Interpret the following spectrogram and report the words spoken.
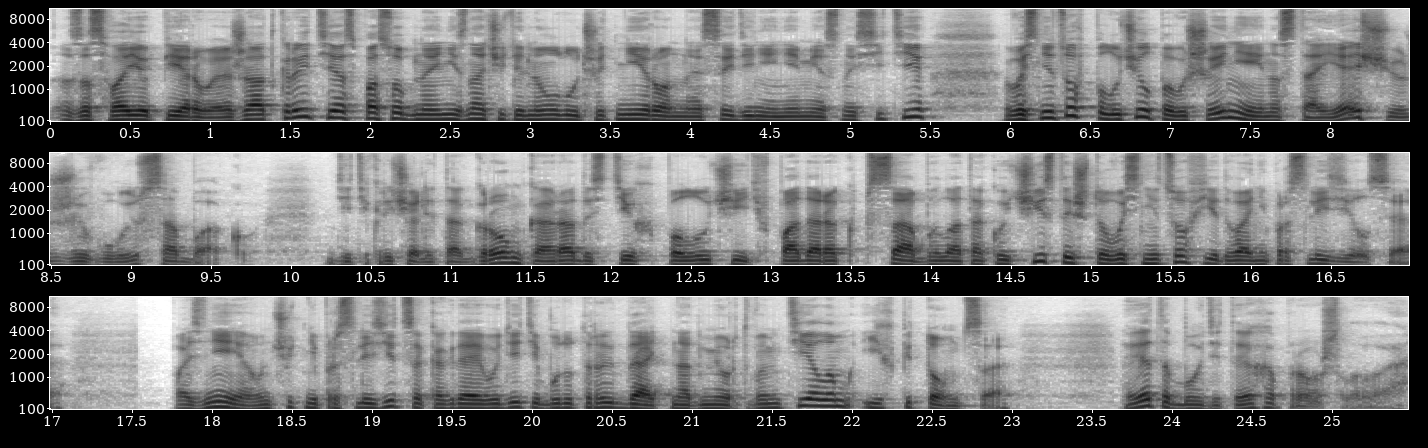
за свое первое же открытие, способное незначительно улучшить нейронное соединение местной сети, Васнецов получил повышение и настоящую живую собаку. Дети кричали так громко, а радость их получить в подарок пса была такой чистой, что Васнецов едва не прослезился. Позднее он чуть не прослезится, когда его дети будут рыдать над мертвым телом их питомца. Это будет эхо прошлого.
